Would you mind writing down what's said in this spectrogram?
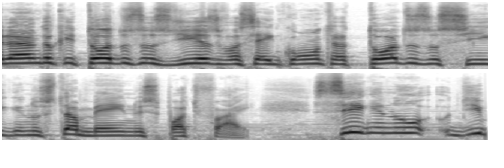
Lembrando que todos os dias você encontra todos os signos também no Spotify. Signo de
